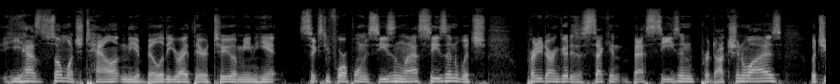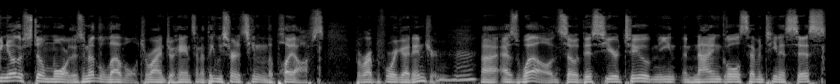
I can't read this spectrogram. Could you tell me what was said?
he has so much talent and the ability right there too. I mean, he had 64 point season last season, which pretty darn good is a second best season production wise. But you know, there's still more. There's another level to Ryan Johansen. I think we started seeing it in the playoffs, but right before he got injured uh, as well. And so this year too, I mean, nine goals, 17 assists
